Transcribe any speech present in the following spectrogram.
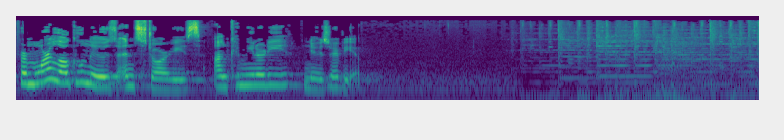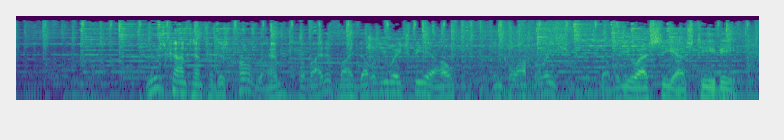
for more local news and stories on Community News Review. News content for this program provided by WHBL in cooperation with WSCS TV.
